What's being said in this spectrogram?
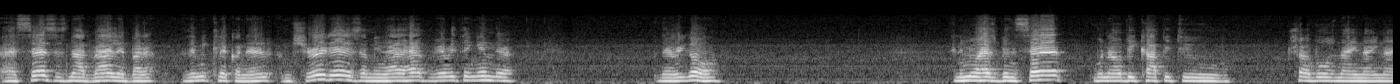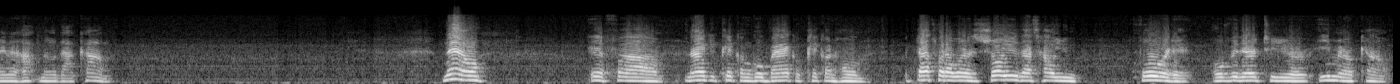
It says it's not valid, but let me click on it. I'm sure it is. I mean, I have everything in there. There we go. An email has been sent. Will now be copied to troubles999 at hotmail.com. Now, if uh, now you can click on go back or click on home. But that's what I wanted to show you. That's how you forward it over there to your email account.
